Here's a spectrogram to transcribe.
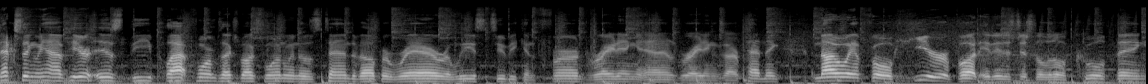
Next thing we have here is the platforms Xbox One, Windows 10, developer Rare, release to be confirmed, rating, and ratings are pending. No info here, but it is just a little cool thing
